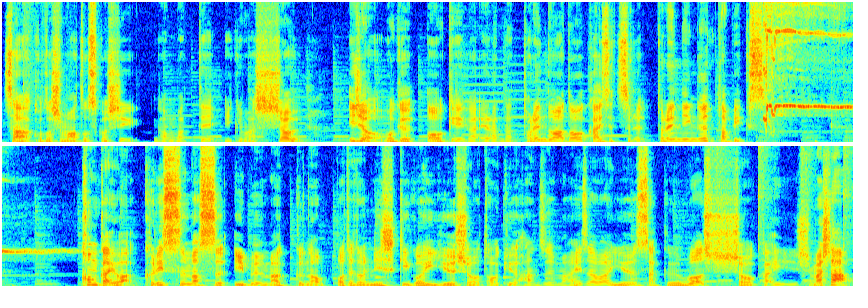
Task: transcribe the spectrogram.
さあ、今年もあと少し頑張っていきましょう。以上、僕、OK が選んだトレンドワードを解説するトレンディングトピックス。今回はクリスマスイブマックのポテト錦鯉優勝東急ハンズ前澤友作を紹介しました。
